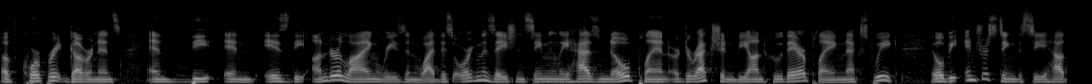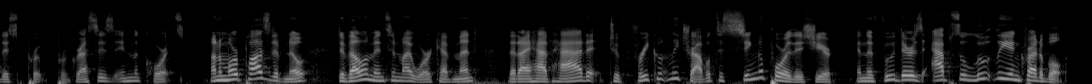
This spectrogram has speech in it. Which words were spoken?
of corporate governance and the and is the underlying reason why this organization seemingly has no plan or direction beyond who they are playing next week. It will be interesting to see how this pro- progresses in the courts. On a more positive note, developments in my work have meant that I have had to frequently travel to Singapore this year, and the food there is absolutely incredible.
